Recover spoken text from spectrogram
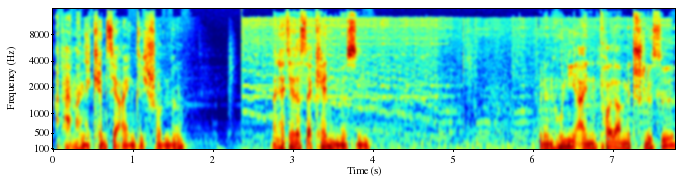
Aber man erkennt es ja eigentlich schon, ne? Man hätte das erkennen müssen. Für den Huni einen Poller mit Schlüssel.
